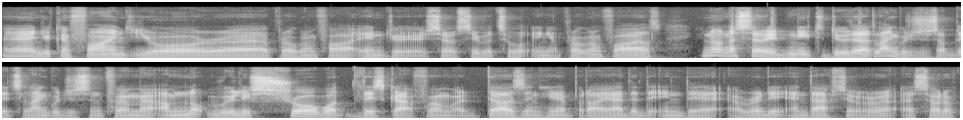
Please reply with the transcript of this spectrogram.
and you can find your uh, program file in your so Siwatool in your program files. You don't necessarily need to do that. Languages updates languages and firmware. I'm not really sure what this guy firmware does in here, but I added it in there already, and that's a, a sort of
